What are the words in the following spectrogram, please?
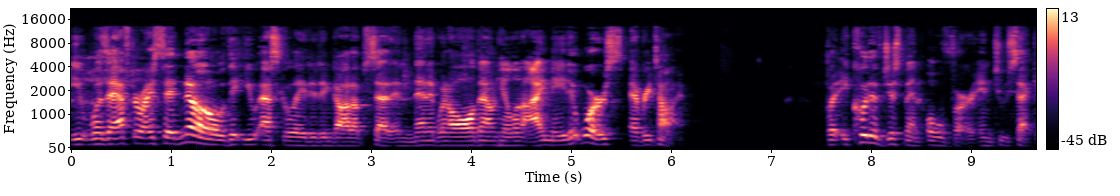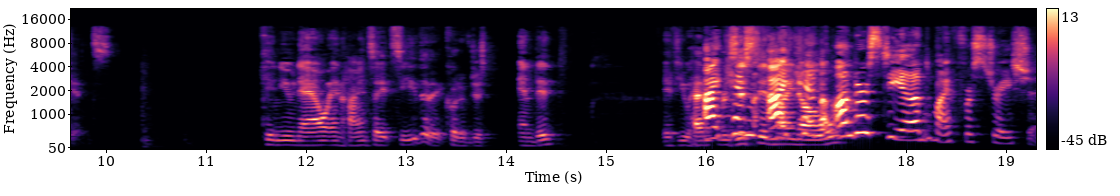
It was after I said no that you escalated and got upset, and then it went all downhill, and I made it worse every time. But it could have just been over in two seconds. Can you now, in hindsight, see that it could have just ended if you hadn't I can my I can understand my frustration.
